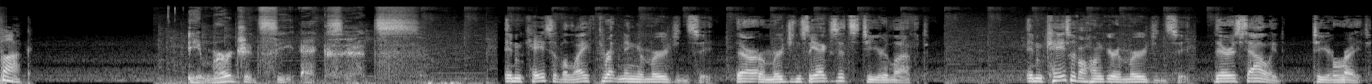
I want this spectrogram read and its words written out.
Fuck. Emergency exits. In case of a life-threatening emergency, there are emergency exits to your left. In case of a hunger emergency, there is salad to your right.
